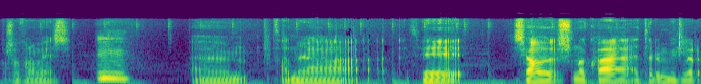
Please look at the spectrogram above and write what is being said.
og svo framvegis Mhm. Um, þannig að þið sjáu svona hvað þetta eru miklar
